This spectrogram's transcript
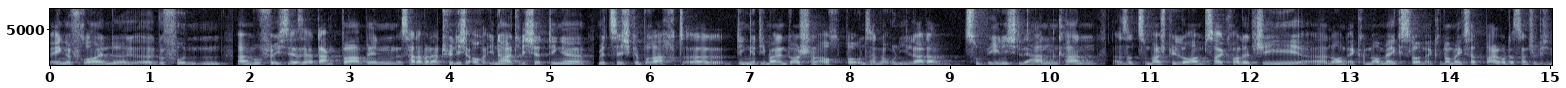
enge Freunde äh, gefunden, äh, wofür ich sehr, sehr dankbar bin. Es hat aber natürlich auch inhaltliche Dinge mit sich gebracht, äh, Dinge, die man in Deutschland auch bei uns an der Uni leider zu wenig lernen kann. Also zum Beispiel Law and Psychology, äh, Law and Economics. Law and Economics hat Bayreuth das natürlich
